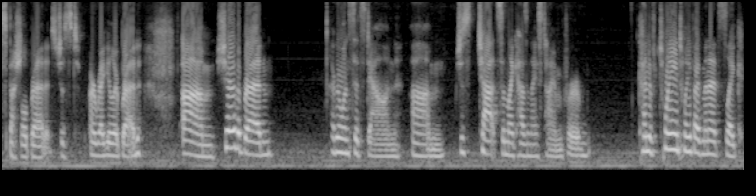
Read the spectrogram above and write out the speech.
special bread, it's just our regular bread. Um, share the bread. Everyone sits down, um, just chats and like has a nice time for kind of 20, 25 minutes, like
